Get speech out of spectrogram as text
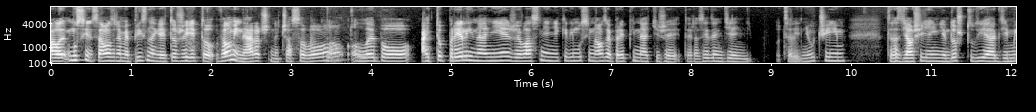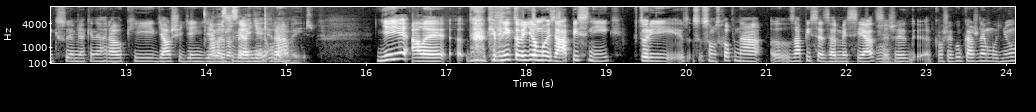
ale musím samozrejme priznať aj to, že je to veľmi náročné časovo, no, to... lebo aj to prelínanie, že vlastne niekedy musím naozaj prepínať, že teraz jeden deň celý deň učím, teraz ďalší deň idem do štúdia, kde mixujem nejaké nahrávky, ďalší deň idem ale do štúdia, kde hrám. Nie je, ale keby niekto videl môj zápisník, ktorý som schopná e, zapísať za mesiac, mm. že akože ku každému dňu,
